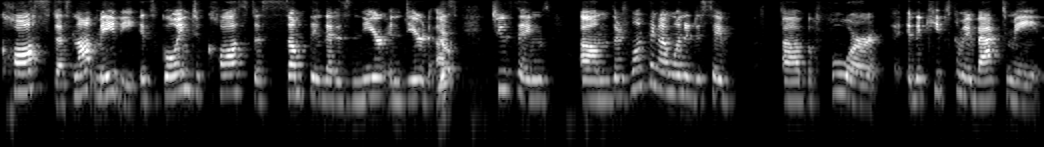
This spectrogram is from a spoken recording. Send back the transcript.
cost us, not maybe, it's going to cost us something that is near and dear to Yep. us. Two things. Um, there's one thing I wanted to say uh, before, and it keeps coming back to me.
